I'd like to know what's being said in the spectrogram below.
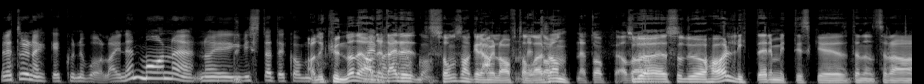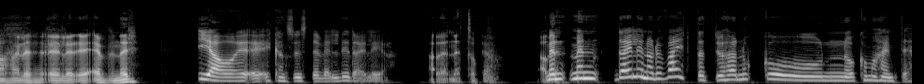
men jeg tror nok jeg kunne vært alene en måned når jeg visste at jeg kom Ja, du kunne det. Ja. Dette er, sånn snakker jeg med lavt tall her. sånn. Nettopp. Ja, Så du, så du har litt eremittiske tendenser, da? Eller, eller evner? Ja, og jeg, jeg kan synes det er veldig deilig. Ja. Ja, det er nettopp. Ja. Ja, det, Men, men deilig når du vet at du har noen å komme hjem til.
